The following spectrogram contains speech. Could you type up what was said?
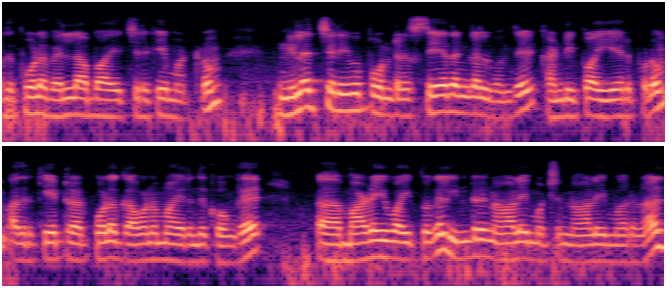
அது போல வெள்ள அபாய எச்சரிக்கை மற்றும் நிலச்சரிவு போன்ற சேதங்கள் வந்து கண்டிப்பாக ஏற்படும். அதற்கேற்றாற் போல கவனமாக இருந்துக்கோங்க. மழை வாய்ப்புகள் இன்று நாளை மற்றும் நாளை மறுநாள்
